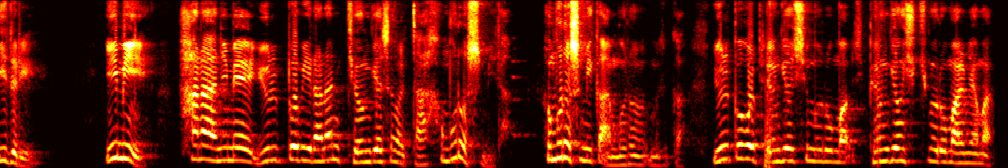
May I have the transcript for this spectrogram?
이들이 이미 하나님의 율법이라는 경계성을 다 허물었습니다. 허물었습니까? 안 허물었습니까? 율법을 변경심으로 변경시킴으로 말미암아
